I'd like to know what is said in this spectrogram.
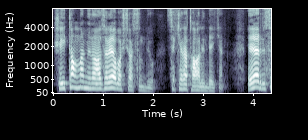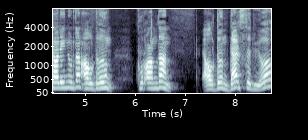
şeytanla münazaraya başlarsın diyor. Sekerat halindeyken. Eğer Risale-i Nur'dan aldığın, Kur'an'dan aldığın dersle diyor,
